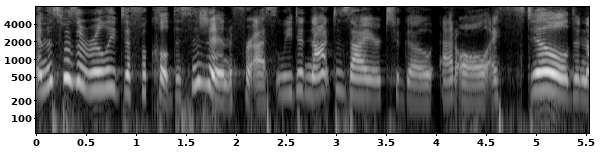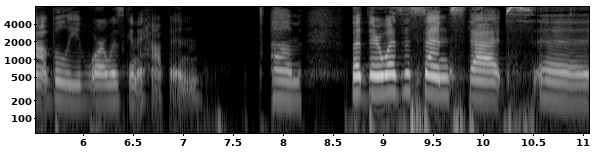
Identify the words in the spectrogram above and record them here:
And this was a really difficult decision for us. We did not desire to go at all. I still did not believe war was going to happen. Um, but there was a sense that uh,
